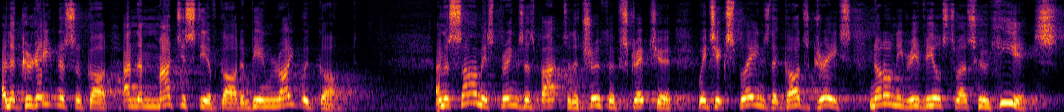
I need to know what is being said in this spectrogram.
and the greatness of God and the majesty of God and being right with God. And the psalmist brings us back to the truth of Scripture, which explains that God's grace not only reveals to us who He is,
